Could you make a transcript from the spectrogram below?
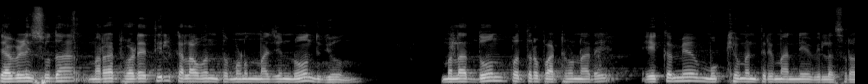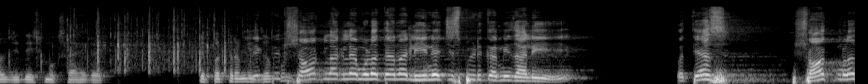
त्यावेळीसुद्धा मराठवाड्यातील कलावंत म्हणून माझी नोंद घेऊन मला दोन पत्र पाठवणारे एकमेव मुख्यमंत्री माननीय विलासरावजी देशमुख साहेब आहेत. ते पत्र मी जपून शॉक लागल्यामुळं त्यांना लिहिण्याची स्पीड कमी झाली. पण त्या शॉकमुळं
